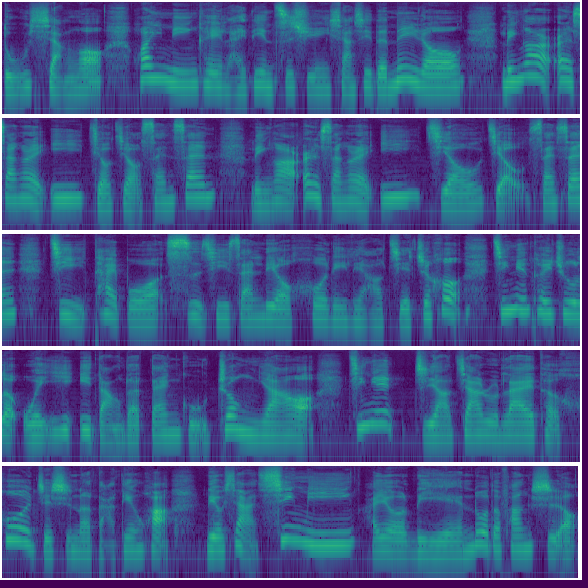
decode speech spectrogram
独享哦，欢迎您可以来电咨询详细的内容，零二二三二一九九三三零二二三二一九九三三，即泰博四七三六。获利了结之后，今天推出了唯一一档的单股重压哦。今天只要加入 Light 或者是呢打电话留下姓名还有联络的方式哦，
